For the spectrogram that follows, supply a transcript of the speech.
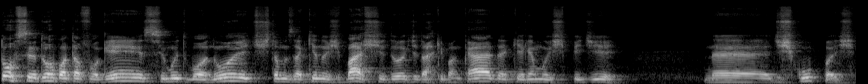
Torcedor botafoguense, muito boa noite. Estamos aqui nos bastidores da arquibancada. Queremos pedir né, desculpas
